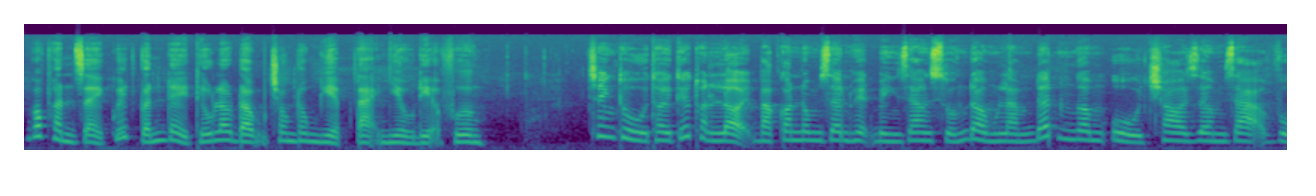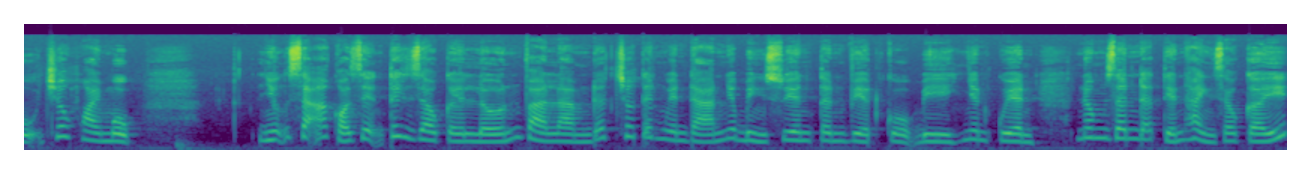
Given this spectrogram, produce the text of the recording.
góp phần giải quyết vấn đề thiếu lao động trong nông nghiệp tại nhiều địa phương. Tranh thủ thời tiết thuận lợi, bà con nông dân huyện Bình Giang xuống đồng làm đất ngâm ủ cho dơm dạ vụ trước hoai mục. Những xã có diện tích gieo cấy lớn và làm đất trước Tết Nguyên đán như Bình Xuyên, Tân Việt, Cổ Bì, Nhân Quyền, nông dân đã tiến hành gieo cấy.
